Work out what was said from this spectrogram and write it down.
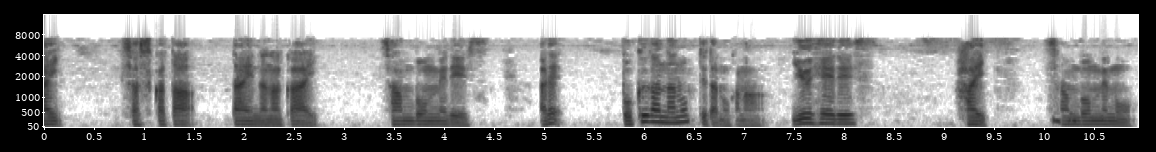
はい。さす方第7回3本目です。あれ？僕が名乗ってたのかな？ゆうへいです。はい。3本目も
